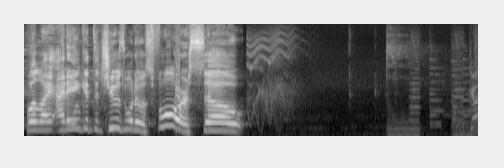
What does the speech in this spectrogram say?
But like, I didn't get to choose what it was for, so. Go.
